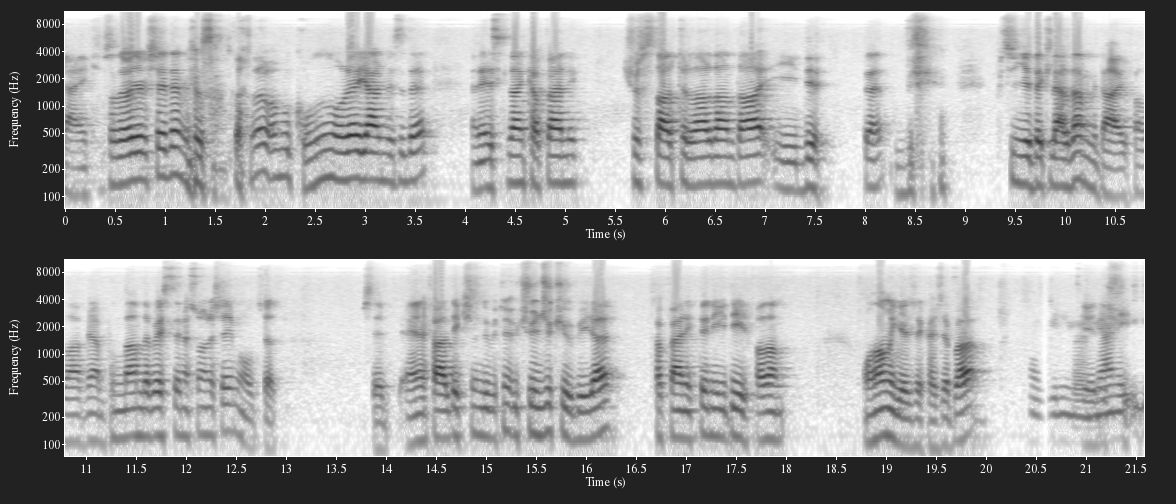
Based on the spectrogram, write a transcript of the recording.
Yani kimse de öyle bir şey demiyor zaten ama konunun oraya gelmesi de hani eskiden Kaepernick şu starterlardan daha iyiydi. Ben, bütün yedeklerden mi daha iyi falan. Yani bundan da 5 sene sonra şey mi olacak? İşte NFL'deki şimdi bütün 3. QB'ler Kaepernick'ten iyi değil falan. Ona mı gelecek acaba? Bilmiyorum. Yani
